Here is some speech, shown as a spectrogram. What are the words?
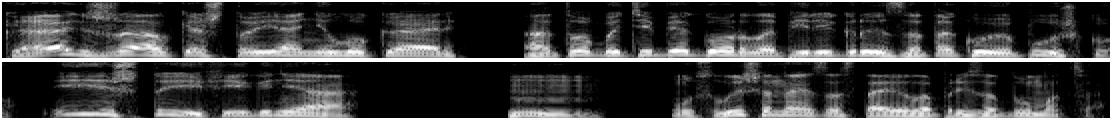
«Как жалко, что я не лукарь, а то бы тебе горло перегрыз за такую пушку. Ишь ты, фигня!» Хм, услышанное заставило призадуматься.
